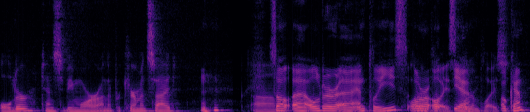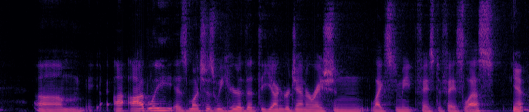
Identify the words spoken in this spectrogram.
older tends to be more on the procurement side. Mm-hmm. Um, so uh, older uh, employees older or employees, yeah. older employees. Okay. Um, oddly, as much as we hear that the younger generation likes to meet face to face less, yeah.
